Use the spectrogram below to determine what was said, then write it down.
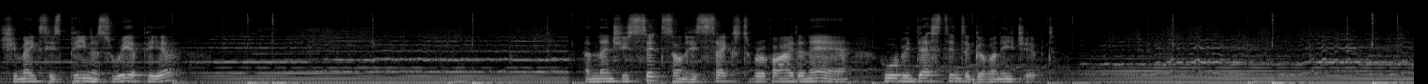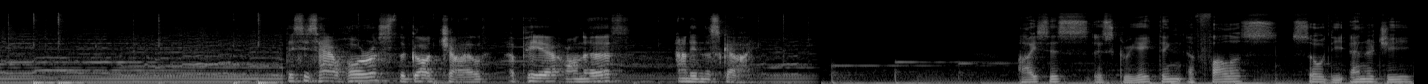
She makes his penis reappear and then she sits on his sex to provide an heir who will be destined to govern Egypt. This is how Horus, the godchild, appear on earth and in the sky. Isis is creating a phallus so the energy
